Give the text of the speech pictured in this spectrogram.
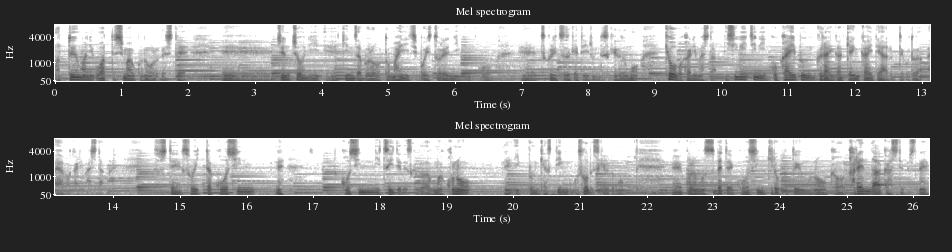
あっという間に終わってしまうこの頃でして、え順調に、え銀座ブローと毎日ボイストレーニングを、作り続けているんですけれども今日分かりました。1日に5回分ぐらいが限界であるということが分かりました。そしてそういった更新ね更新についてですけど、まあ、この、ね、1分キャスティングもそうですけれども、えー、これも全て更新記録というものをカレンダー化してですね、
